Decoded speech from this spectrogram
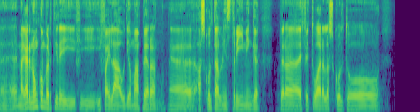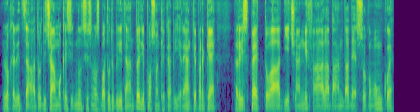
eh, magari non convertire i, i, i, file audio, ma per eh, ascoltarlo in streaming, per effettuare l'ascolto localizzato. Diciamo che non si sono sbattuti più di tanto e li posso anche capire, anche perché rispetto a dieci anni fa la banda adesso comunque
